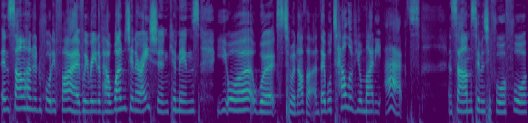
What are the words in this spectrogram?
In Psalm 145, we read of how one generation commends your works to another, and they will tell of your mighty acts. In Psalm 74 4,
